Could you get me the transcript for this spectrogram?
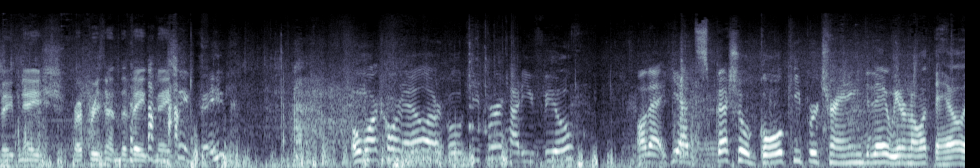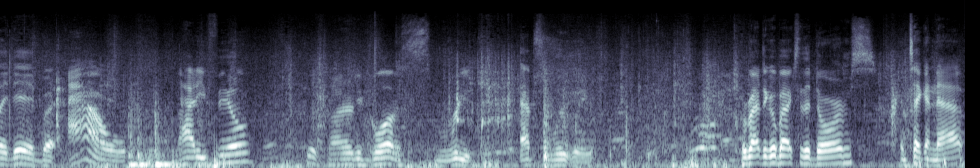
Vape Nation. Represent the Vape Nation. Omar Cornell, our goalkeeper. How do you feel? All that he had special goalkeeper training today. We don't know what the hell they did, but ow. How do you feel? Feel tired. Your gloves reek. Absolutely. We're about to go back to the dorms and take a nap,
